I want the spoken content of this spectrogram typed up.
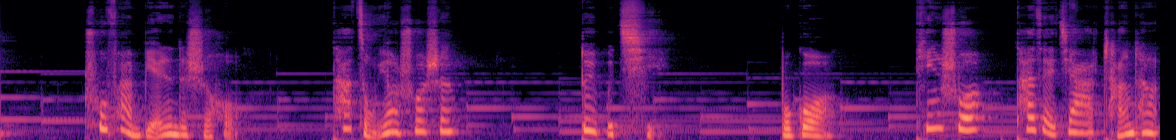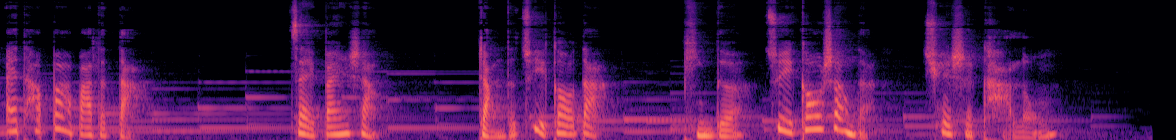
触犯别人的时候，他总要说声对不起。不过，听说他在家常常挨他爸爸的打。在班上，长得最高大、品德最高尚的却是卡隆。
